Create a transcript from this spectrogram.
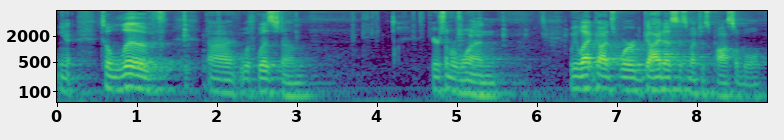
you know, to live uh, with wisdom. Here's number one we let God's word guide us as much as possible.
